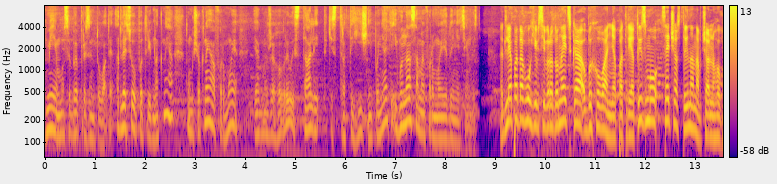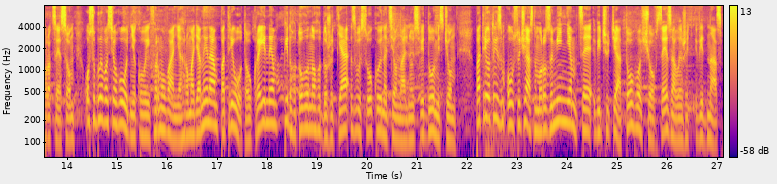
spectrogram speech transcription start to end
вміємо себе презентувати. А для цього потрібна книга, тому що книга формує, як ми вже говорили, сталі такі стратегічні поняття, і вона саме формує єдині цінності. Для педагогів Сєвєродонецька виховання патріотизму це частина навчального процесу, особливо сьогодні, коли формування громадянина патріота України підготовленого до життя з високою національною свідомістю. Патріотизм у сучасному розумінні це відчуття того, що все залежить від нас.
